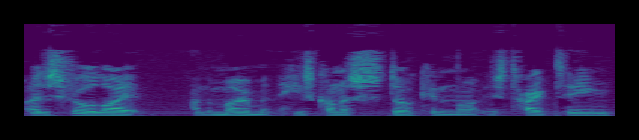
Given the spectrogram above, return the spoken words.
I just feel like at the moment he's kind of stuck in like this tag team.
